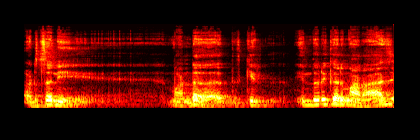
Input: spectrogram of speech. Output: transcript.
अडचणी मांडत की इंदोरीकर महाराज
